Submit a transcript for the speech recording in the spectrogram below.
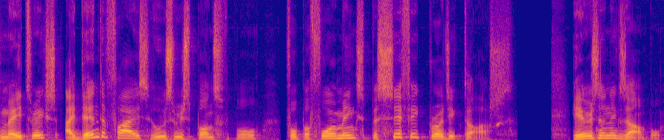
matrix identifies who is responsible for performing specific project tasks. Here's an example.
